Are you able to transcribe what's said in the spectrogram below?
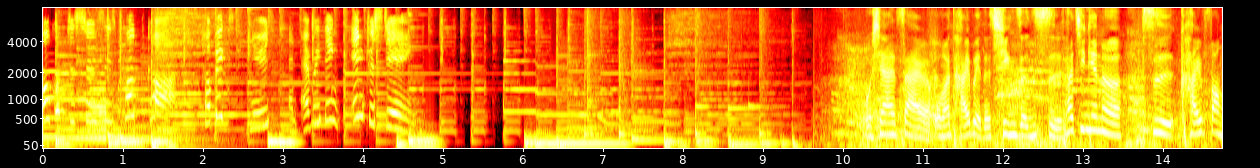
Welcome to Susie's podcast. Topics, news, and everything interesting. 我现在在我们台北的清真寺，它今天呢是开放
